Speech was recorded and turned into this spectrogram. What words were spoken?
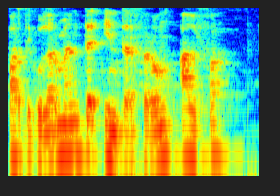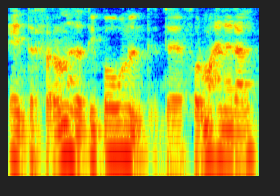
particularmente interferón alfa e interferones de tipo 1 de forma general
